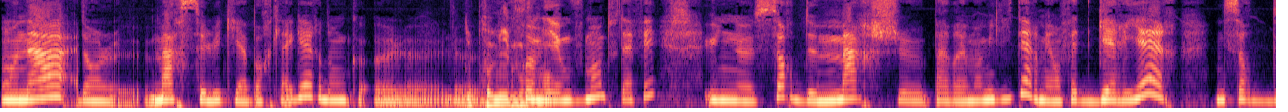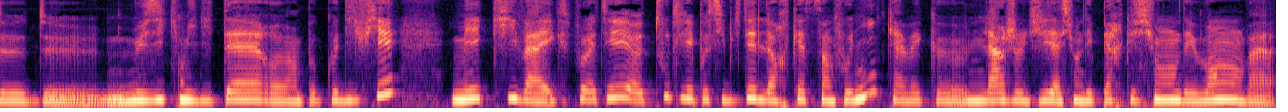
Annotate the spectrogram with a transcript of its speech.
on a dans le Mars, celui qui apporte la guerre, donc euh, le, Le premier mouvement. tout à fait, une sorte de marche, euh, pas vraiment militaire, mais en fait guerrière, une sorte de, de musique militaire un peu codifiée, mais qui va exploiter toutes les possibilités de l'orchestre symphonique avec une large utilisation des percussions, des vents, on va,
